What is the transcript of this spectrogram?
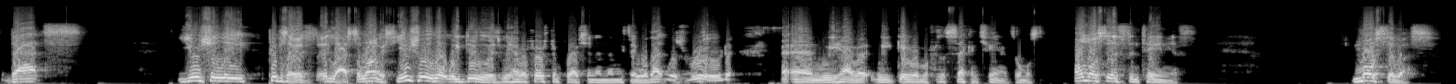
that's usually, people say it lasts the longest. Usually what we do is we have a first impression and then we say, well, that was rude, and we have a, we give them a second chance, almost, almost instantaneous. Most of us.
